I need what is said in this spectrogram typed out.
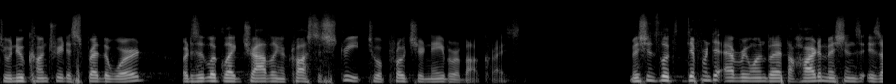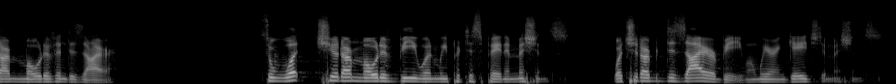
to a new country to spread the word? Or does it look like traveling across the street to approach your neighbor about Christ? Missions looks different to everyone, but at the heart of missions is our motive and desire. So, what should our motive be when we participate in missions? What should our desire be when we are engaged in missions?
